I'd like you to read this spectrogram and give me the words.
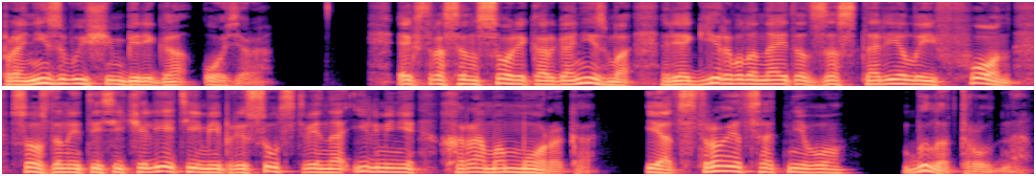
пронизывающим берега озера. Экстрасенсорика организма реагировала на этот застарелый фон, созданный тысячелетиями присутствия на Ильмени храма Морока, и отстроиться от него было трудно.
